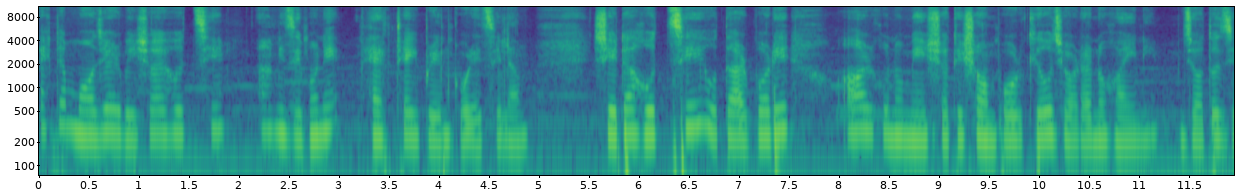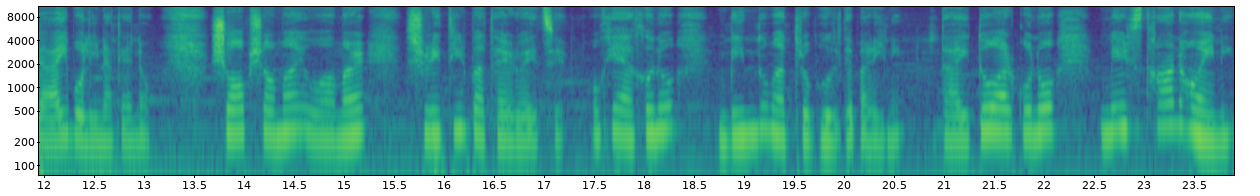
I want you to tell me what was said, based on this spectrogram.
একটা মজার বিষয় হচ্ছে, আমি জীবনে একটাই প্রেম করেছিলাম। সেটা হচ্ছে ও তারপরে আর কোনো মেয়ের সাথে সম্পর্কেও জড়ানো হয়নি। যত যাই বলি না কেন, সব সময় ও আমার স্মৃতির পাথায় রয়েছে। ওকে এখনও বিন্দুমাত্র ভুলতে পারিনি। তাই তো আর কোনো মেয়ের স্থান হয়নি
